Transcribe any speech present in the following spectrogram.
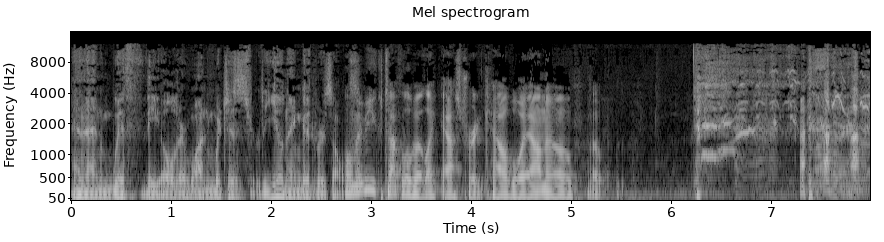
And then with the older one, which is yielding good results. Well, maybe you could talk a little bit like Asteroid Cowboy. I don't know. Oh,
